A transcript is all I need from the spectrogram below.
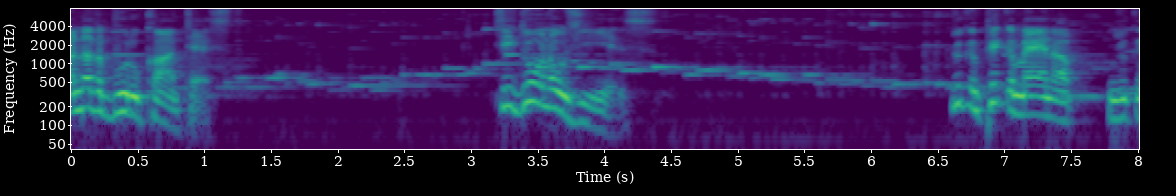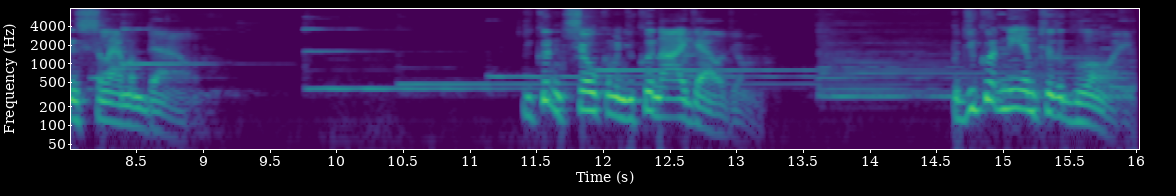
Another brutal contest. See, during those years, you can pick a man up and you can slam him down. You couldn't choke him and you couldn't eye gouge him. But you could knee him to the groin.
